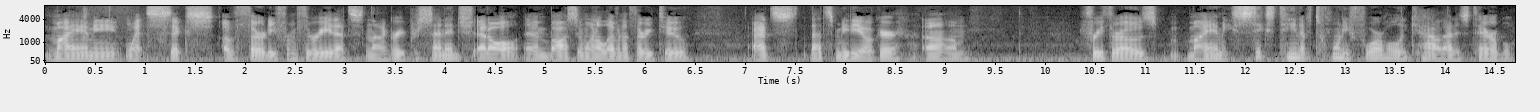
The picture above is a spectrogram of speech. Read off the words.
Miami went six of thirty from three. That's not a great percentage at all. And Boston went eleven of thirty-two. That's that's mediocre. Um, free throws. Miami sixteen of twenty-four. Holy cow, that is terrible.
